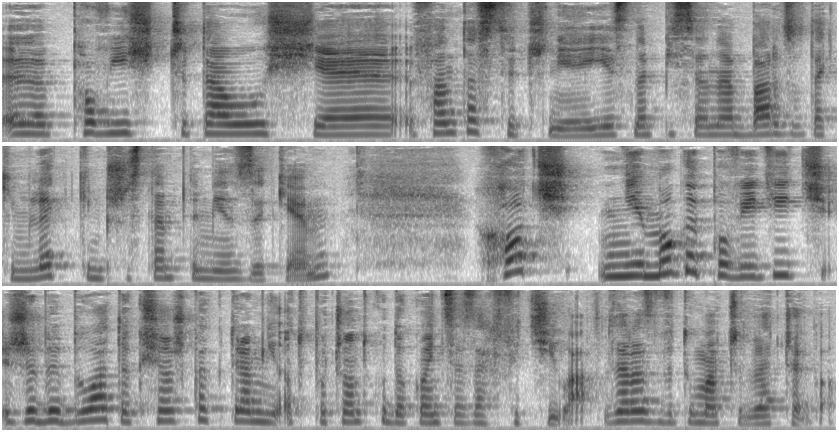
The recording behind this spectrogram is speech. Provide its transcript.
e, powieść czytało się fantastycznie, jest napisana bardzo takim lekkim, przystępnym językiem. Choć nie mogę powiedzieć, żeby była to książka, która mnie od początku do końca zachwyciła. Zaraz wytłumaczę dlaczego.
